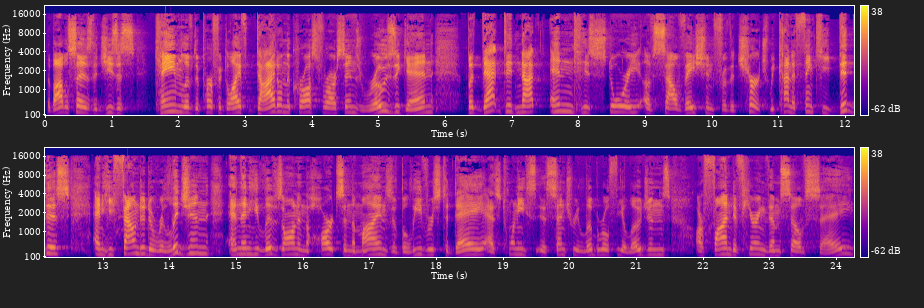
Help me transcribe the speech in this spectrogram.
The Bible says that Jesus came, lived a perfect life, died on the cross for our sins, rose again. But that did not end his story of salvation for the church. We kind of think he did this and he founded a religion, and then he lives on in the hearts and the minds of believers today, as 20th uh, century liberal theologians are fond of hearing themselves say.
